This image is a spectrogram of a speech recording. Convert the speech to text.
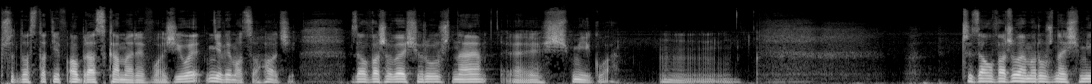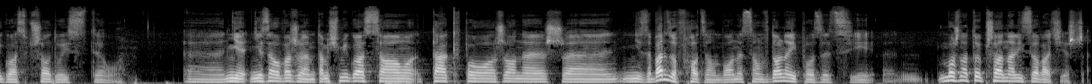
przedostatnie w obraz kamery właziły? Nie wiem o co chodzi. Zauważyłeś różne e, śmigła. Hmm. Czy zauważyłem różne śmigła z przodu i z tyłu? E, nie, nie zauważyłem. Tam śmigła są tak położone, że nie za bardzo wchodzą, bo one są w dolnej pozycji. E, można to przeanalizować jeszcze.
